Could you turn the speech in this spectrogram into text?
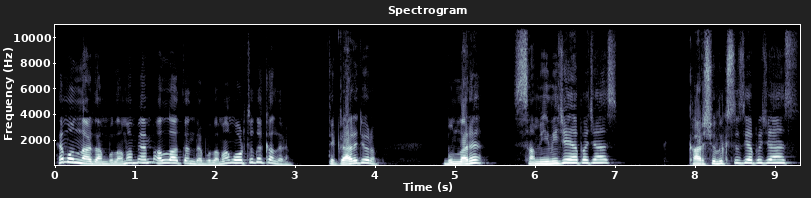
hem onlardan bulamam hem Allah'tan da bulamam ortada kalırım. Tekrar ediyorum. Bunları samimice yapacağız. Karşılıksız yapacağız.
